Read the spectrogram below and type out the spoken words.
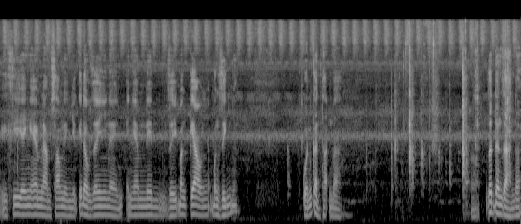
Thì khi anh em làm xong thì những cái đầu dây này anh em nên giấy băng keo nhé băng dính nhé quấn cẩn thận vào. Đó, rất đơn giản thôi.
